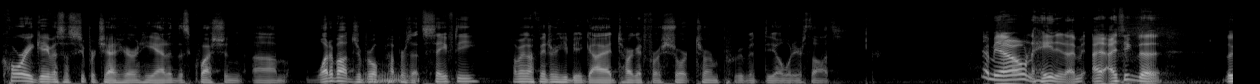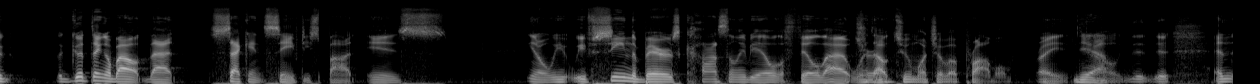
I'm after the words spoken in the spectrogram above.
Corey gave us a super chat here, and he added this question: um, What about Jabril Peppers at safety? Coming off injury, he'd be a guy I'd target for a short-term prove-it deal. What are your thoughts? I mean, I don't hate it. I mean, I, I think the the the good thing about that second safety spot is, you know, we we've seen the Bears constantly be able to fill that without too much of a problem, right? You Yeah. know, th- th- and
